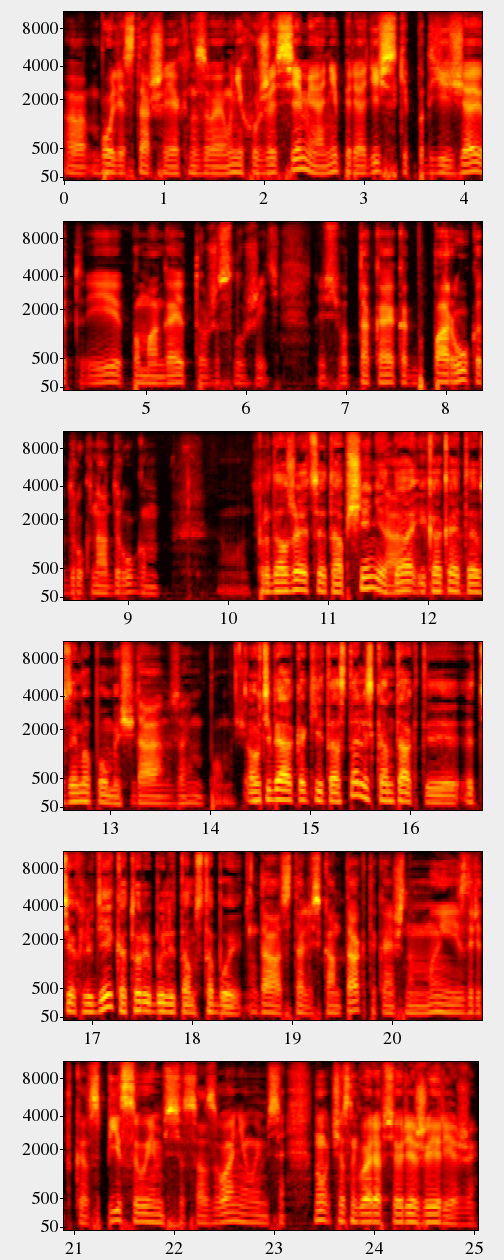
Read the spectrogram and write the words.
э, более старшие я их называю, у них уже семьи, они периодически подъезжают и помогают тоже служить. То есть вот такая как бы порука друг над другом. Вот. Продолжается это общение, да, Да, и какая-то взаимопомощь. Да, взаимопомощь. А у тебя какие-то остались контакты э, тех людей, которые были там с тобой? Да, остались контакты, конечно, мы изредка списываемся, созваниваемся. Ну, честно говоря, все реже и реже.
